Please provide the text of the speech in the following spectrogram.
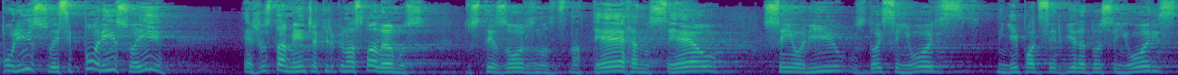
por isso, esse por isso aí, é justamente aquilo que nós falamos dos tesouros no, na terra, no céu, o senhorio, os dois senhores, ninguém pode servir a dois senhores.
